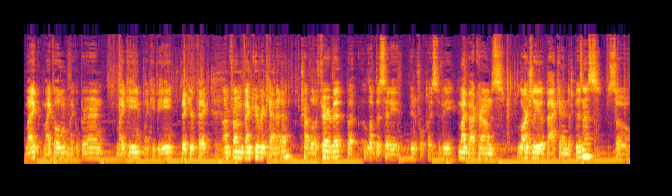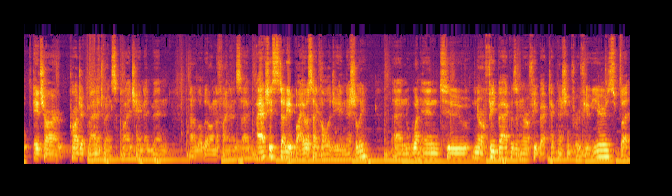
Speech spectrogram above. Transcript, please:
Mike, Michael, Michael Byrne, Mikey, Mikey B. Pick your pick. I'm from Vancouver, Canada. Traveled a fair bit, but love the city. Beautiful place to be. My background's largely the back end of business, so HR, project management, supply chain admin, a little bit on the finance side. I actually studied biopsychology initially and went into neurofeedback was a neurofeedback technician for a few years but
